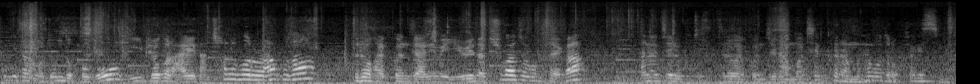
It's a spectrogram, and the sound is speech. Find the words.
특이사항을 뭐좀더 보고 이 벽을 아예 다 철거를 하고서 들어갈 건지 아니면 이 위에다 추가적으로 제가 단열재를 붙여서 들어갈 건지를 한번 체크를 한번 해보도록 하겠습니다.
